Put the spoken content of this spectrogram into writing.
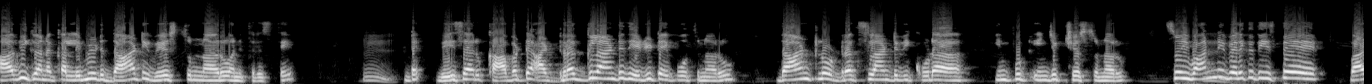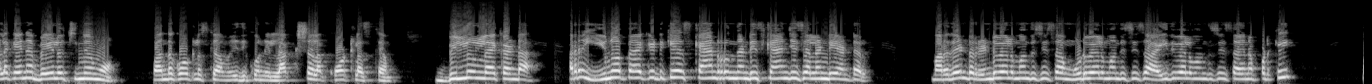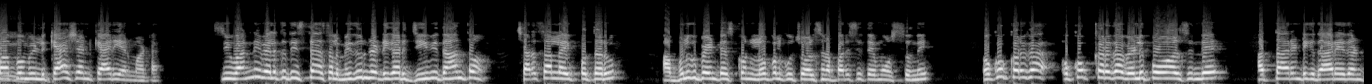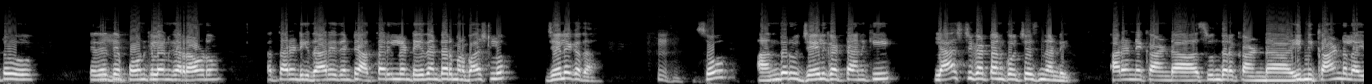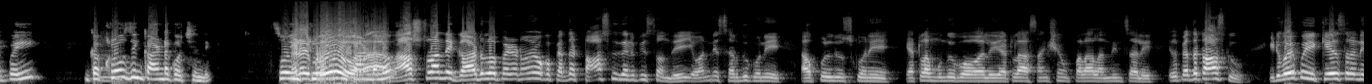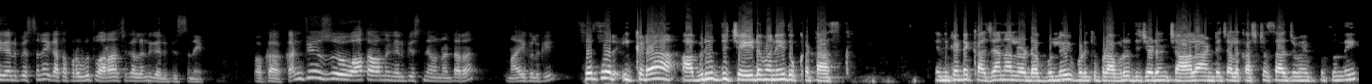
అవి గనక లిమిట్ దాటి వేస్తున్నారు అని తెలిస్తే అంటే వేశారు కాబట్టి ఆ డ్రగ్ లాంటిది ఎడిట్ అయిపోతున్నారు. దాంట్లో డ్రగ్స్ లాంటివి కూడా ఇన్పుట్ ఇంజెక్ట్ చేస్తున్నారు. సో ఇవన్నీ వెలికి తీస్తే వాళ్ళకైనా బెయిల్ వచ్చిందేమో. వంద కోట్ల స్కామ్ ఇది కొన్ని లక్షల కోట్ల స్కామ్. బిల్లులు లేకుండా అరే ఈనో ప్యాకెట్ కే స్కానర్ ఉందండి స్కాన్ చేసి వెళ్ళండి అంటారు. మరి అదేంటో రెండు వేల మంది సీసా మూడు వేల మంది సీసా ఐదు వేల మంది సీసా అయినప్పటికీ పాపం వీళ్ళు క్యాష్ అండ్ క్యారీ అన్నమాట. సో ఇవన్నీ వెలుకు తీస్తే అసలు మిథున్ రెడ్డి గారు జీవితాంతం చెరసాల్లో అయిపోతారు. ఆ బులుగు పెయింట్ వేసుకొని లోపల కూర్చోవాల్సిన పరిస్థితి ఏమో వస్తుంది. ఒక్కొక్కరుగా ఒక్కొక్కరుగా వెళ్ళిపోవాల్సిందే అత్తారింటికి దారేదంటూ ఏదైతే పవన్ కళ్యాణ్ గారు రావడం అత్తారింటికి దారేదంటే అత్తారిల్లు అంటే ఏదంటారు మన భాషలో? జైలే కదా. సో అందరూ జైలు కట్టడానికి లాస్ట్ ఘట్టానికి వచ్చేసిందండి. అరణ్యకాండ సుందరకాండ ఇన్ని కాండలు అయిపోయి ఇంకా క్లోజింగ్ కాండకు వచ్చింది. సో ఇప్పుడు రాష్ట్రాన్ని గాడిలో పెట్టడమే ఒక పెద్ద టాస్క్ కనిపిస్తుంది. ఇవన్నీ సర్దుకొని అప్పులు చూసుకొని ఎట్లా ముందుకు పోవాలి ఎట్లా సంక్షేమ ఫలాలు అందించాలి ఇది పెద్ద టాస్క్ ఇటువైపు ఈ కేసులన్నీ కనిపిస్తున్నాయి గత ప్రభుత్వ అరాచకాలన్నీ కనిపిస్తున్నాయి. ఒక కన్ఫ్యూజ్ వాతావరణం కనిపిస్తుంది అని అంటారా నాయకులకి? సార్ సార్ ఇక్కడ అభివృద్ధి చేయడం అనేది ఒక టాస్క్ ఎందుకంటే ఖజానాలో డబ్బులు ఇప్పటికిప్పుడు అభివృద్ధి చేయడం చాలా అంటే చాలా కష్టసాధ్యం అయిపోతుంది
